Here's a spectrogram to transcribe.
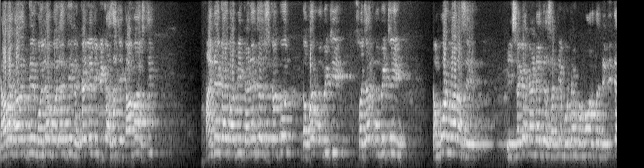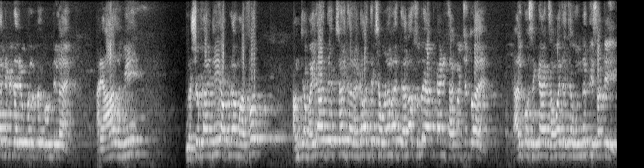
गावागावांतील मोल्या मोल्यांतील रखडलेली विकासाची कामं असतील. अन्य काही बाबी करण्याच्या दृष्टीतून दफनभूमीची स्मशानभूमीची कंपाऊंड वाल असेल ही सगळ्या करण्याच्यासाठी मोठ्या प्रमाणावर निधी त्या निमित्ताने उपलब्ध करून दिला आहे. आणि आज मी लक्ष्मीकांतजी आपल्या मार्फत आमच्या महिला अध्यक्ष ज्या नगराध्यक्ष होणार आहेत त्यांना सुद्धा या ठिकाणी सांगू इच्छितो आहे. अल्पसंख्याक समाजाच्या उन्नतीसाठी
